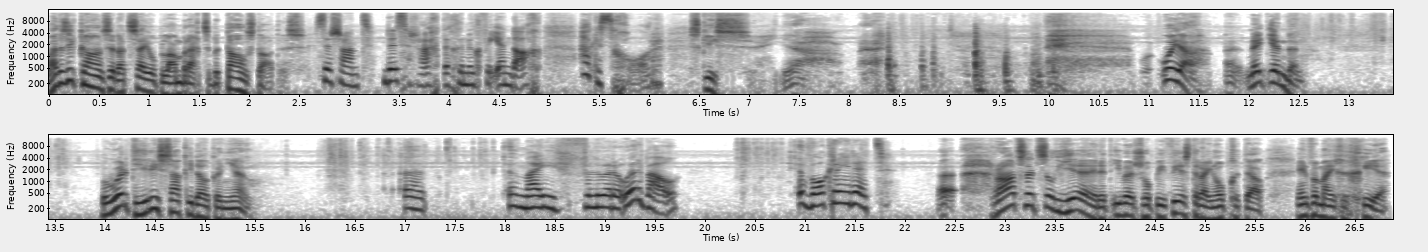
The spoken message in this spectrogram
Wat is die kanse dat sy op Lambregt se betaalstaat is? Sergeant, dis regtig genoeg vir een dag. Ek is gaar. Skus. Ja. O, ja, net een ding. Behoort hierdie sakkie dalk aan jou? My verlore oorbel. Waar kry jy dit? Raadslid Silje het dit iewers op die feesterrein opgetel en vir my gegee.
